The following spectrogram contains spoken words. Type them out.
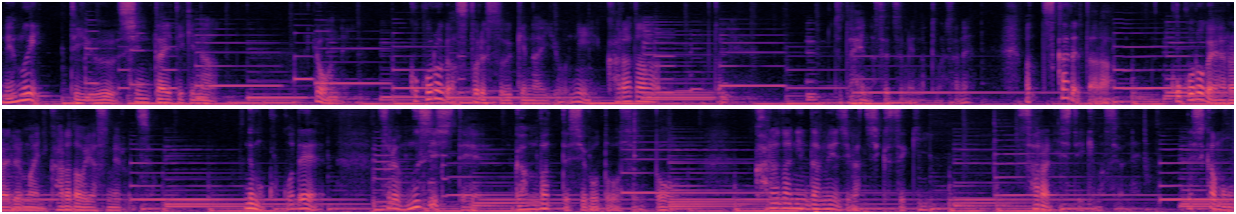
眠いっていう身体的な要はね心がストレスを受けないように体とねちょっと変な説明になってましたね、まあ、疲れたら心がやられる前に体を休めるんですよ。でもここでそれを無視して頑張って仕事をすると体にダメージが蓄積さらにしていきますよね。でしかも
